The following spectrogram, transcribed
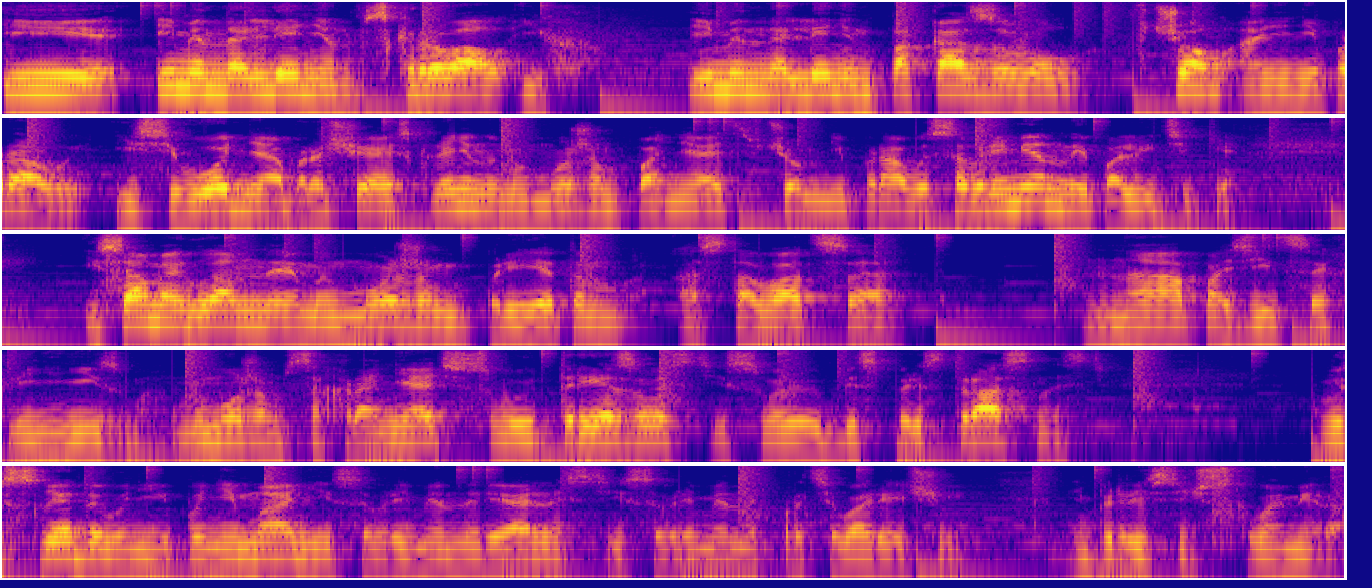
И именно Ленин вскрывал их. Именно Ленин показывал, в чем они неправы. И сегодня, обращаясь к Ленину, мы можем понять, в чем неправы современные политики. И самое главное, мы можем при этом оставаться на позициях ленинизма. Мы можем сохранять свою трезвость и свою беспристрастность в исследовании и понимании современной реальности и современных противоречий империалистического мира.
